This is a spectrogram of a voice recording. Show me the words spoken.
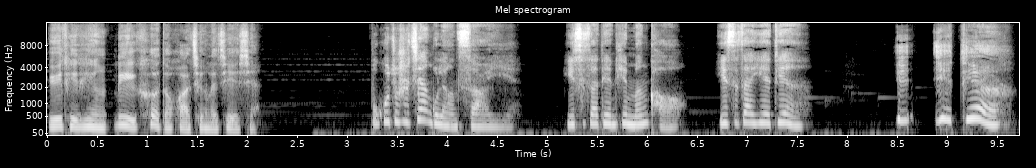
于婷婷立刻的划清了界限。“不过就是见过两次而已，一次在电梯门口，一次在夜店。”“夜夜店？”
